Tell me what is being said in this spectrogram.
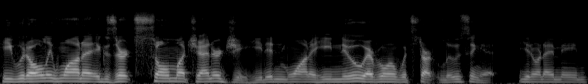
he would only want to exert so much energy. He didn't want to. He knew everyone would start losing it. You know what I mean?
